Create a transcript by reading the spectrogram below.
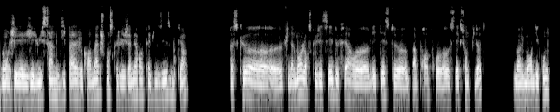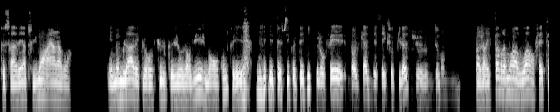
Bon, j'ai lu 5-10 pages au grand max, je pense que je l'ai jamais rentabilisé ce bouquin. Parce que euh, finalement, lorsque j'essayais de faire euh, les tests euh, bah, propres aux sélections de pilotes, ben, je me rendais compte que ça avait absolument rien à voir. Et même là, avec le recul que j'ai aujourd'hui, je me rends compte que les, les tests psychotechniques que l'on fait dans le cadre des sélections de pilotes, je demande, ben, j'arrive pas vraiment à voir en fait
